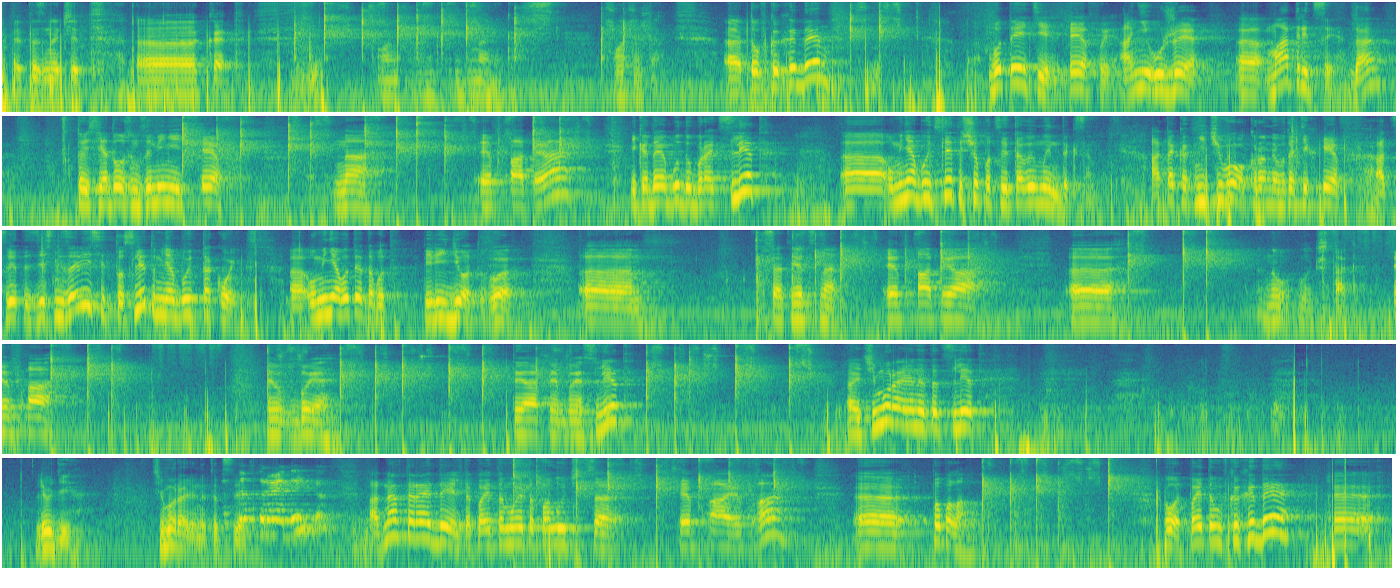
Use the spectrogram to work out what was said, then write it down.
Это значит э, cat. Электродинамика. Вот это. Э, то в КХД вот эти f, они уже э, матрицы, да? То есть я должен заменить f на FATA, и когда я буду брать след, э, у меня будет след еще по цветовым индексам. А так как ничего, кроме вот этих f от цвета здесь не зависит, то след у меня будет такой. Э, у меня вот это вот перейдет в, э, соответственно, FATA, э, ну лучше так, FA, FB, TA, TB след. А чему равен этот след? Люди, чему равен этот след? Одна вторая дельта. Одна вторая дельта, поэтому это получится FA, FA э, пополам. Вот, поэтому в КХД, э,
